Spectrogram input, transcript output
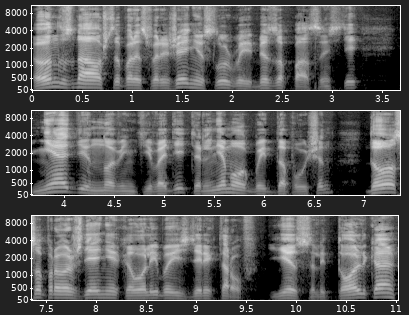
он знал, что по распоряжению службы безопасности ни один новенький водитель не мог быть допущен до сопровождения кого-либо из директоров, если только...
